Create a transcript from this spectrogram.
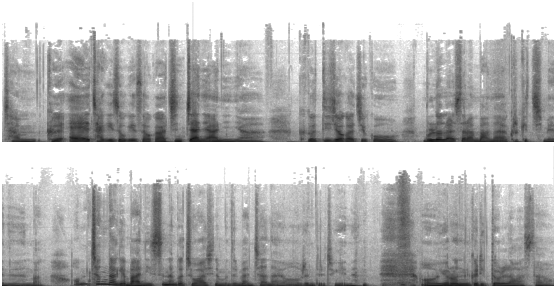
참 그 애 자기소개서가 진짜냐 아니냐 그거 뒤져가지고 물러날 사람 많아요. 그렇게 치면은 막 엄청나게 많이 쓰는 거 좋아하시는 분들 많잖아요. 어른들 중에는 어 요런 글이 또 올라왔어요.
